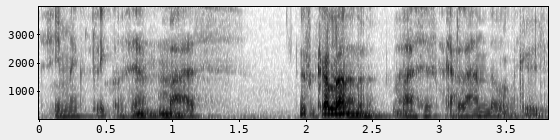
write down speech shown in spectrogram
¿Sí me explico? O sea, vas Escalando. vas escalando, Ok. güey.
